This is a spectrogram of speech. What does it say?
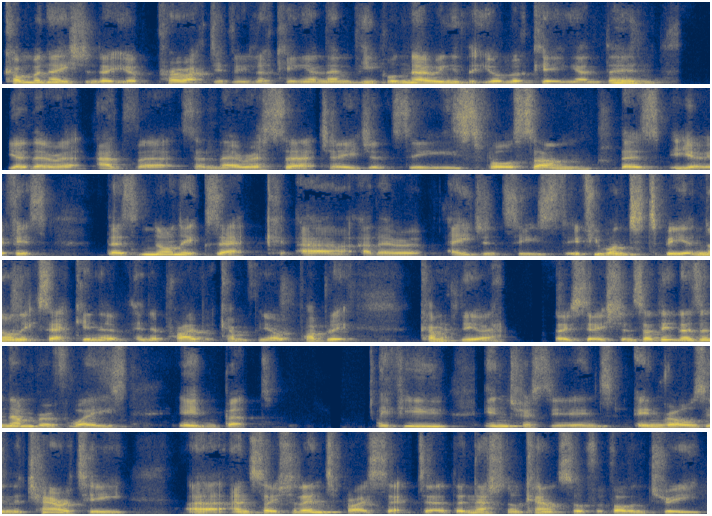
combination that you're proactively looking, and then people knowing that you're looking, and then. Mm. Yeah, there are adverts and there are search agencies for some. There's, you know, if it's there's non-exec. Uh, there are agencies. If you wanted to be a non-exec in a in a private company or a public company yeah. or association, so I think there's a number of ways in. But if you interested in in roles in the charity uh, and social enterprise sector, the National Council for Voluntary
